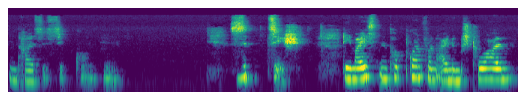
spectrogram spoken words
in 30 Sekunden. 70. Die meisten Popcorn von einem Strohhalm.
